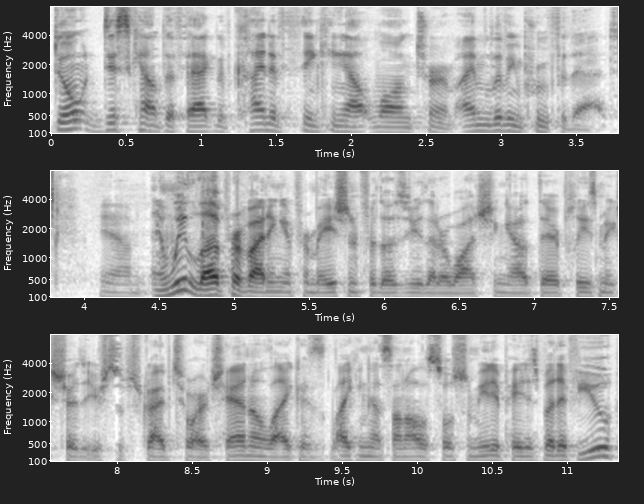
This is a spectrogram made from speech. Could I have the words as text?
don't discount the fact of kind of thinking out long term. I'm living proof of that. Yeah, and we love providing information for those of you that are watching out there. Please make sure that you're subscribed to our channel, like us, liking us on all the social media pages. But if you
